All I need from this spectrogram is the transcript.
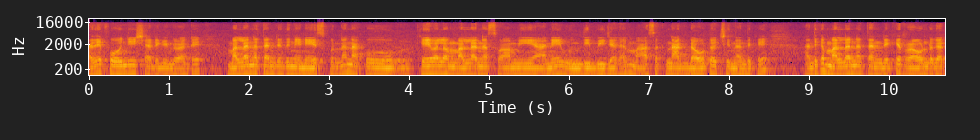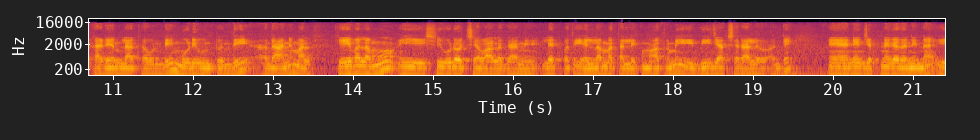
అదే ఫోన్ చేసి అడిగిండు. అంటే మల్లన్న తండ్రిది నేను వేసుకున్నా నాకు కేవలం మల్లన్న స్వామి అనే ఉంది బీజ అసలు నాకు డౌట్ వచ్చింది అందుకే. అందుకే మల్లన్న తండ్రికి రౌండ్గా కడియంలాగా ఉండి ముడి ఉంటుంది. దాన్ని మల్ కేవలము ఈ శివుడు వచ్చేవాళ్ళు కానీ లేకపోతే ఎల్లమ్మ తల్లికి మాత్రమే ఈ బీజాక్షరాలు అంటే నేను చెప్పిన కదా నిన్న ఈ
